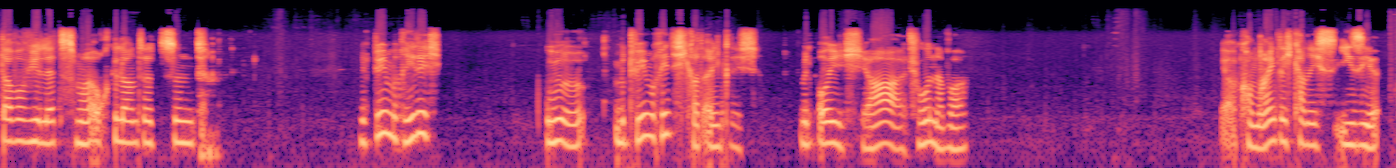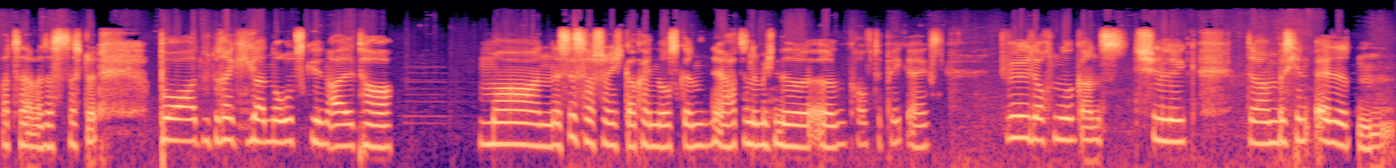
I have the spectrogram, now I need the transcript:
da, wo wir letztes Mal auch gelandet sind. Mit wem rede ich? Uh, mit wem rede ich gerade eigentlich? Mit euch, ja, schon, aber. Ja, komm, eigentlich kann ich's easy. Warte, aber das zerstört. Boah, du dreckiger No-Skin, Alter. Mann, es ist wahrscheinlich gar kein No-Skin. Er hatte nämlich eine äh, gekaufte Pickaxe. Ich will doch nur ganz chillig da ein bisschen editen.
